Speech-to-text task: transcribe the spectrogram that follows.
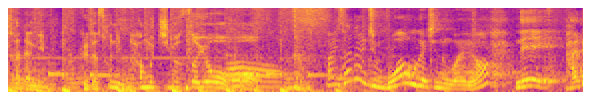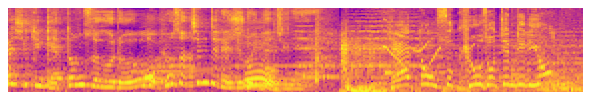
사장님 그러다 손님 파묻히겠어요. 아니 사장님 지금 뭐 하고 계시는 거예요? 네, 발효시킨 개똥쑥으로 효소 찜질해주고 있는 중이에요. 개똥쑥 효소 찜질이요?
